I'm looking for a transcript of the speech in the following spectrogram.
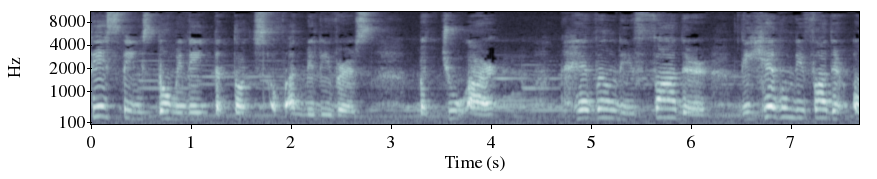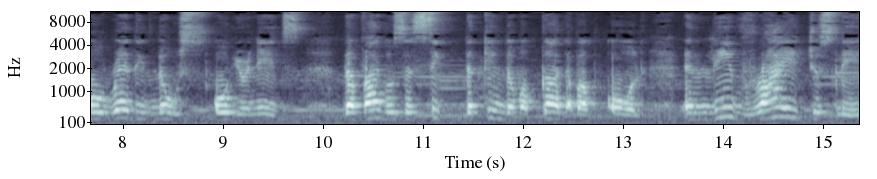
these things dominate the thoughts of unbelievers. But you are Heavenly Father. The Heavenly Father already knows all your needs. The Bible says, Seek the kingdom of God above all and live righteously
